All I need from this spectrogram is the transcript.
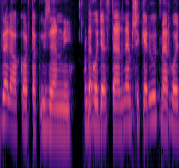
vele akartak üzenni de hogy aztán nem sikerült, mert hogy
